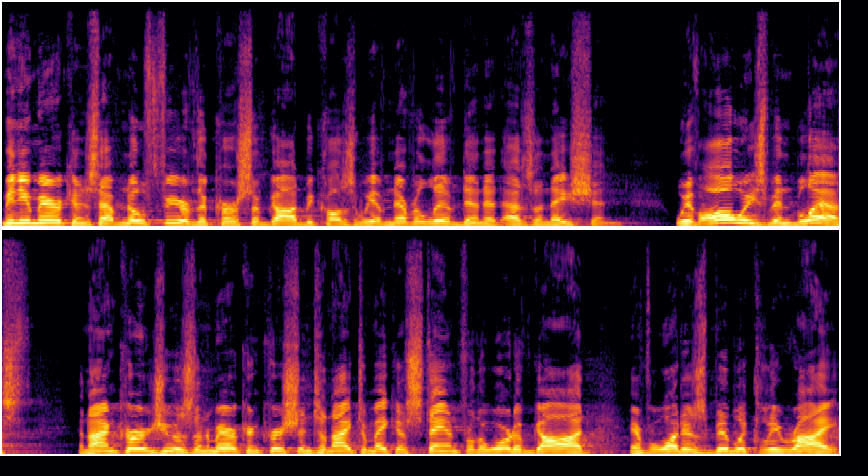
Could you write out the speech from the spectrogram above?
Many Americans have no fear of the curse of God because we have never lived in it as a nation. We have always been blessed, and I encourage you as an American Christian tonight to make a stand for the Word of God and for what is biblically right.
